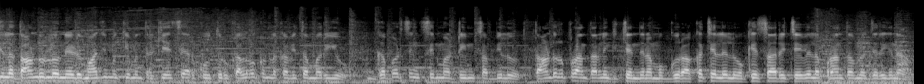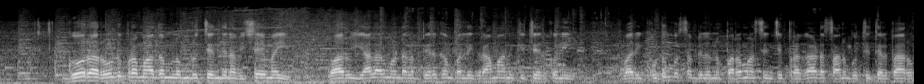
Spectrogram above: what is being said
జిల్లా తాండూరులో నేడు మాజీ ముఖ్యమంత్రి కేసీఆర్ కూతురు కల్వకుంట్ల కవిత మరియు గబ్బర్ సింగ్ సినిమా టీం సభ్యులు తాండూరు ప్రాంతానికి చెందిన ముగ్గురు అక్క చెల్లెలు ఒకేసారి చెవేల ప్రాంతంలో జరిగిన ఘోర రోడ్డు ప్రమాదంలో మృతి చెందిన విషయమై వారు యాలార్ మండలం పేరకంపల్లి గ్రామానికి చేరుకొని వారి కుటుంబ సభ్యులను పరామర్శించి ప్రగాఢ సానుభూతి తెలిపారు.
